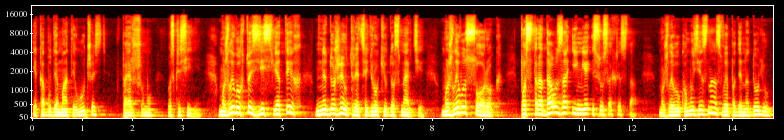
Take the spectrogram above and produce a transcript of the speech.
яка буде мати участь в першому Воскресінні. Можливо, хтось зі святих не дожив 30 років до смерті, можливо, 40, пострадав за ім'я Ісуса Христа. Можливо, комусь із нас випаде на долю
